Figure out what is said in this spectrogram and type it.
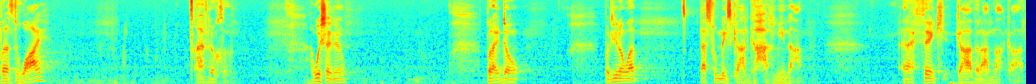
But as to why, I have no clue. I wish I knew, but I don't. But you know what? That's what makes God God, me not. And I thank God that I'm not God.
